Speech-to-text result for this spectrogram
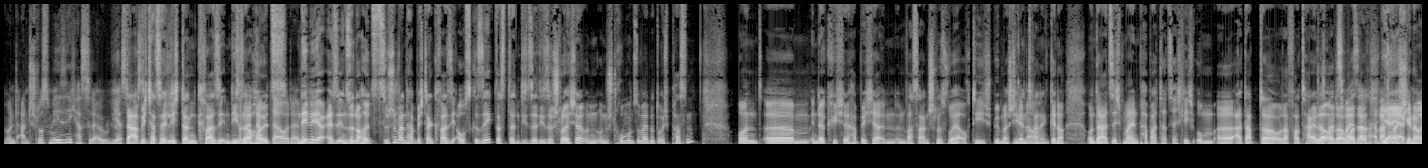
und anschlussmäßig hast du da irgendwie... Hast Da habe ich tatsächlich dann quasi in dieser Adapter Holz. nee, nee, also in so einer Holzzwischenwand habe ich dann quasi ausgesägt, dass dann diese, diese Schläuche und, und Strom und so weiter durchpassen. Und ähm, in der Küche habe ich ja einen, einen Wasseranschluss, wo ja auch die Spülmaschine Genau. dran hängt. Genau. Und da hat sich mein Papa tatsächlich um äh, Adapter oder Verteiler oder Sachen- ja, ja, genau.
